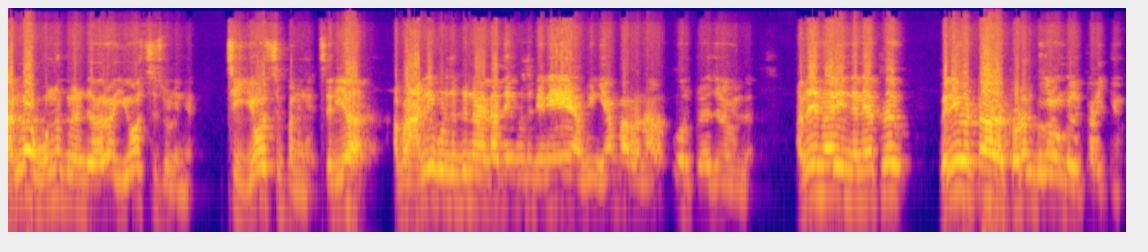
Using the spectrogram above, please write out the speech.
நல்லா ஒண்ணுக்கு ரெண்டு தடவை யோசிச்சு சொல்லுங்க. சி யோசிச்சு பண்ணுங்க. சரியா? அப்ப அள்ளி கொடுத்துட்டு நான் எல்லாத்தையும் கொடுத்துட்டேனே அப்படின்னு ஏமாறுறதுனால ஒரு பிரயோஜனம் இல்லை. அதே மாதிரி இந்த நேரத்துல வெளிவட்டார தொடர்புகள் உங்களுக்கு கிடைக்கும்.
